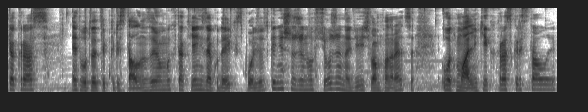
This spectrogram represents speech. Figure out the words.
как раз. Это вот эти кристаллы, назовем их так. Я не знаю, куда их использовать, конечно же, но все же, надеюсь, вам понравится. Вот маленькие как раз кристаллы.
